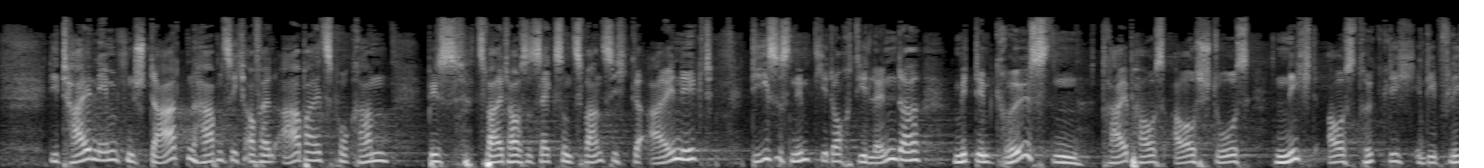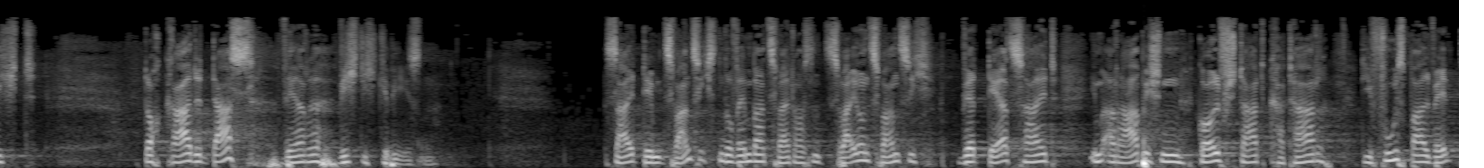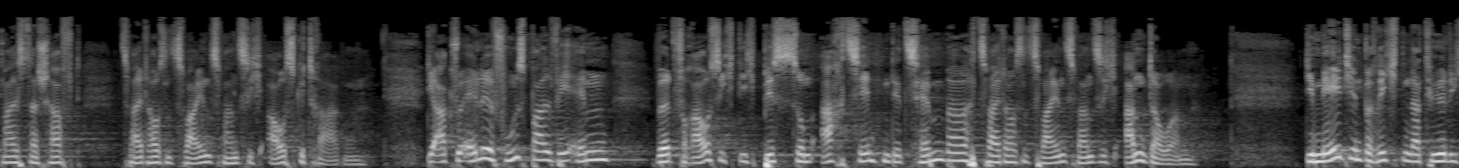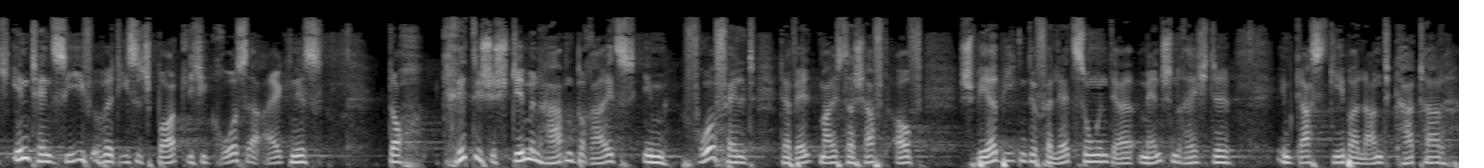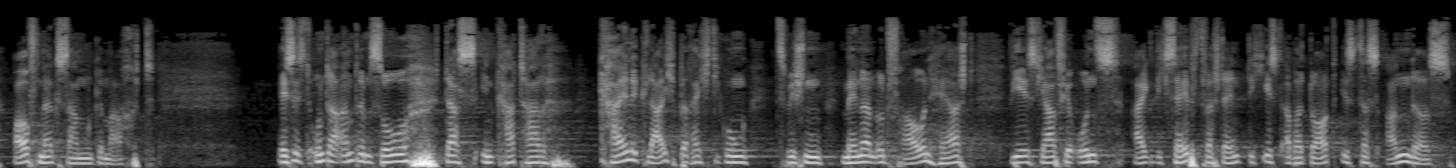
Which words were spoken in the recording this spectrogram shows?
Die teilnehmenden Staaten haben sich auf ein Arbeitsprogramm bis 2026 geeinigt. Dieses nimmt jedoch die Länder mit dem größten Treibhausausstoß nicht ausdrücklich in die Pflicht. Doch gerade das wäre wichtig gewesen. Seit dem 20. November 2022 wird derzeit im arabischen Golfstaat Katar die Fußball-Weltmeisterschaft 2022 ausgetragen. Die aktuelle Fußball-WM wird voraussichtlich bis zum 18. Dezember 2022 andauern. Die Medien berichten natürlich intensiv über dieses sportliche Großereignis, doch Kritische Stimmen haben bereits im Vorfeld der Weltmeisterschaft auf schwerwiegende Verletzungen der Menschenrechte im Gastgeberland Katar aufmerksam gemacht. Es ist unter anderem so, dass in Katar keine Gleichberechtigung zwischen Männern und Frauen herrscht, wie es ja für uns eigentlich selbstverständlich ist, aber dort ist das anders.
